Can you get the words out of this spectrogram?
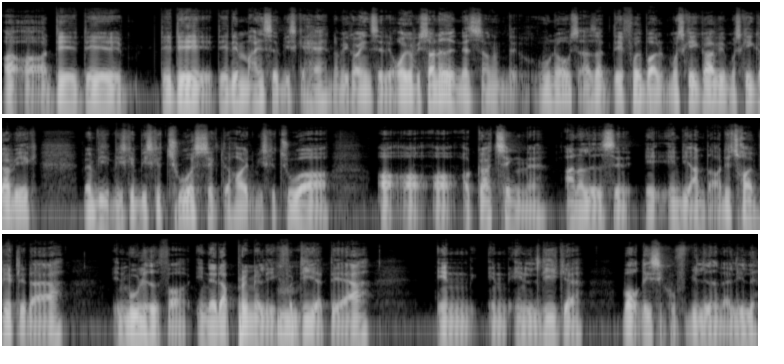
og, og, og det, det, det, det, det er det mindset, vi skal have, når vi går ind til det. Rykker vi så ned i næste sæson? Who knows? Altså, det er fodbold. Måske gør vi, måske gør vi ikke. Men vi, vi, skal, vi skal ture sigte højt. Vi skal ture og, og, og, og, og gøre tingene anderledes end, end de andre. Og det tror jeg virkelig, der er en mulighed for i netop Premier League, mm. fordi at det er en, en, en liga, hvor risikovilligheden er lille.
